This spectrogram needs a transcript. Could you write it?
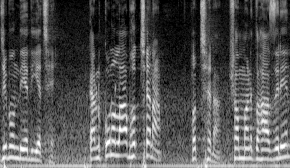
জীবন দিয়ে দিয়েছে। কারণ কোনো লাভ হচ্ছে না হচ্ছে না। সম্মানিত হাজিরিন,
